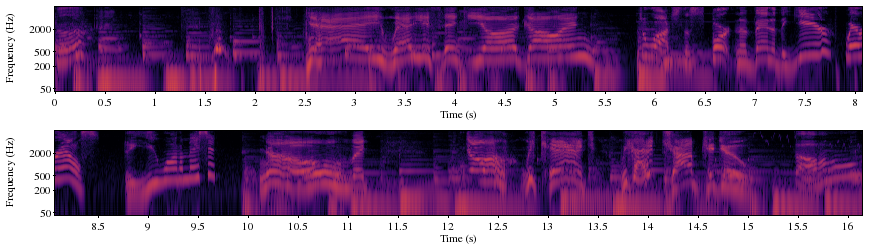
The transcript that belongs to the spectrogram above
Huh? Hey, where do you think you're going? To watch the sporting event of the year? Where else? Do you want to miss it? No, but. Oh, we can't. We got a job to do. Oh,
